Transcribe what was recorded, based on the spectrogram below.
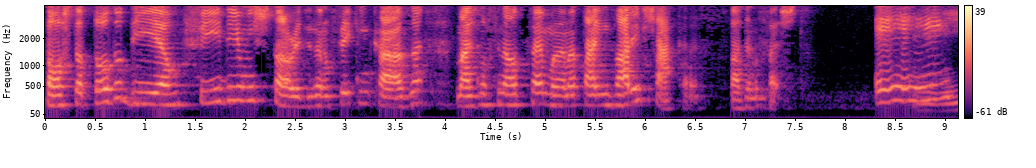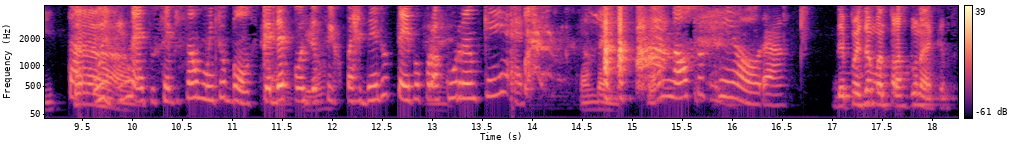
posta todo dia um feed e um story dizendo fique em casa, mas no final de semana tá em várias chácaras fazendo festa. Eita, os de neto sempre são muito bons, porque depois eu fico perdendo tempo procurando quem é. Também. Ai, Nossa Senhora. Depois eu mando pras bonecas.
